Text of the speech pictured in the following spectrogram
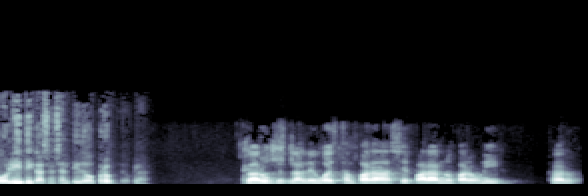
políticas en sentido propio. Claro, las lenguas están para separar, no para unir, claro.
